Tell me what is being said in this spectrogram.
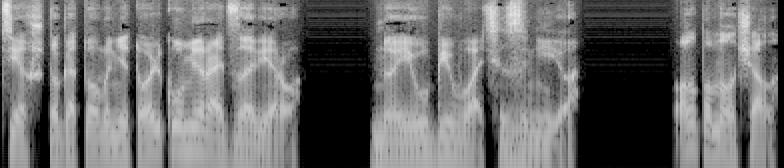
тех, что готовы не только умирать за веру, но и убивать за нее. Он помолчал.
